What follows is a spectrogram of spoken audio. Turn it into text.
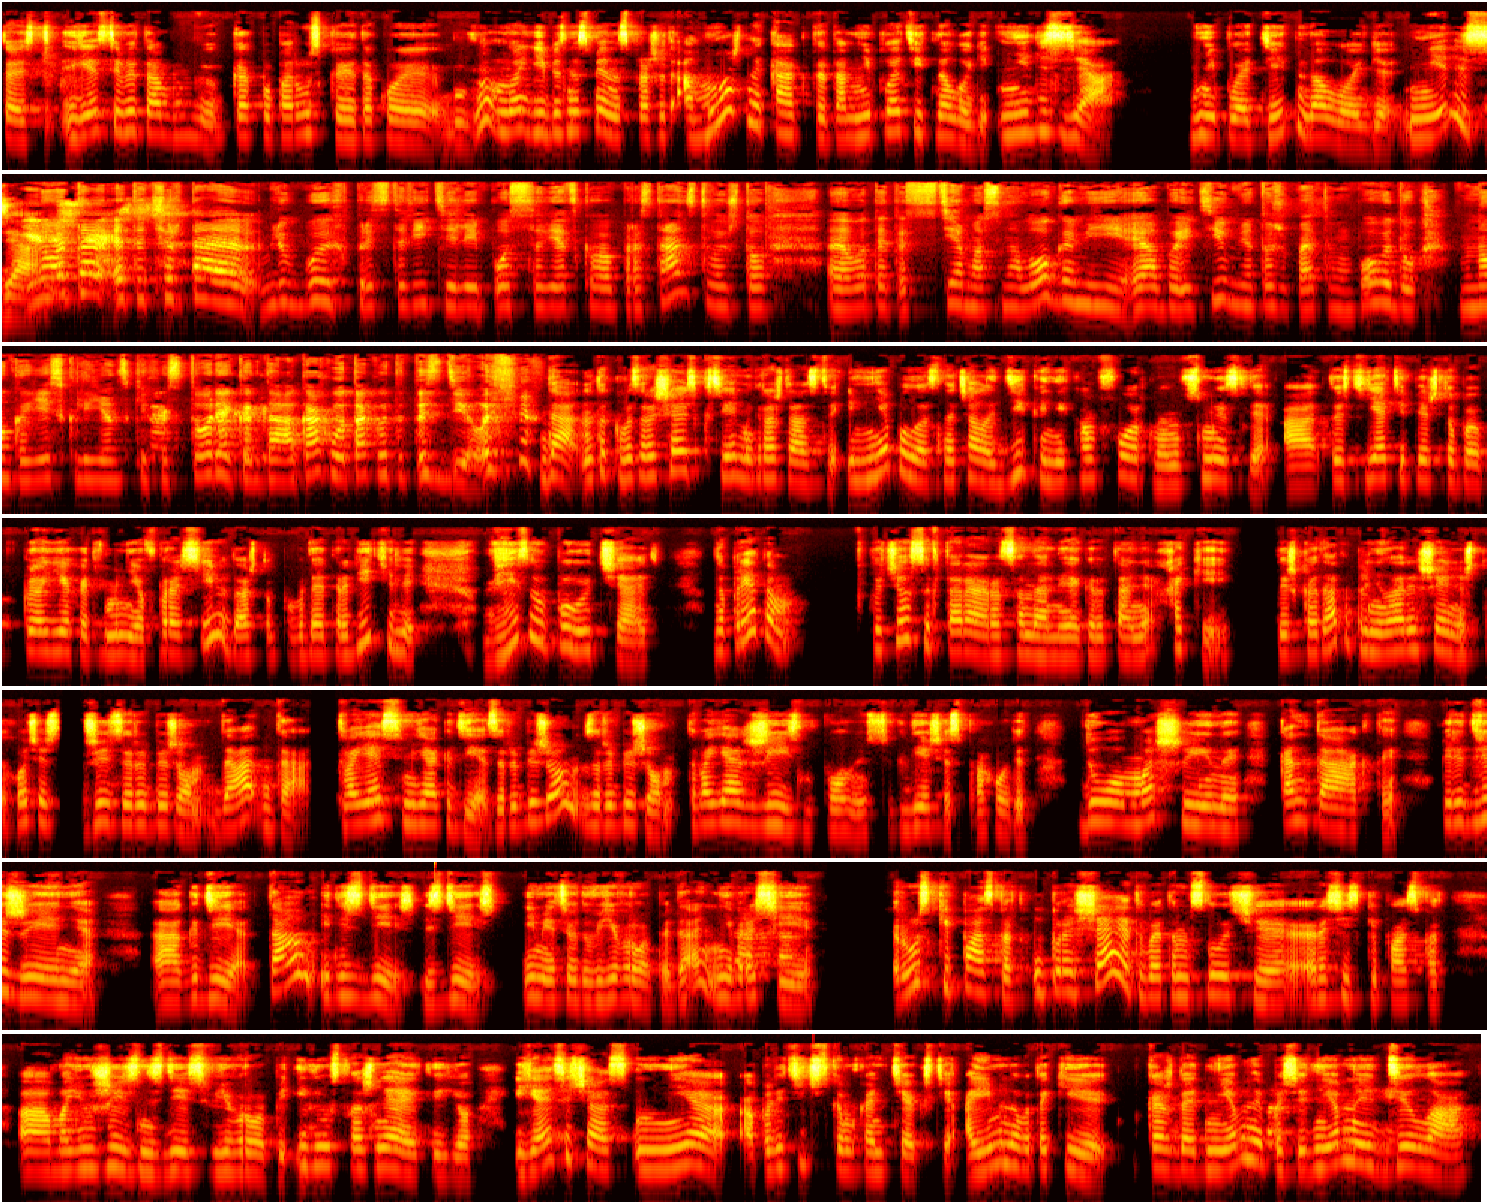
То есть, если вы там как бы по-русски такой, ну, многие бизнесмены спрашивают, а можно как-то там не платить налоги? Нельзя не платить налоги. Нельзя. Ну, это, это черта любых представителей постсоветского пространства, что э, вот эта система с налогами и обойти, у меня тоже по этому поводу много есть клиентских историй, когда а как вот так вот это сделать? Да, ну так возвращаясь к теме гражданства. И мне было сначала дико некомфортно, ну в смысле, а то есть я теперь, чтобы поехать мне в Россию, да, чтобы повидать родителей, визу получать, но при этом Включился вторая рациональная. Я говорю, Таня, хоккей. Ты же когда-то приняла решение, что ты хочешь жить за рубежом. Да, да. Твоя семья где? За рубежом? За рубежом. Твоя жизнь полностью где сейчас проходит? Дом, машины, контакты, передвижение. А где? Там или здесь? Здесь. Имеется в виду в Европе, да? Не в России. Русский паспорт упрощает в этом случае российский паспорт – мою жизнь здесь, в Европе, или усложняет ее. И я сейчас не о политическом контексте, а именно вот такие каждодневные, повседневные дела.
